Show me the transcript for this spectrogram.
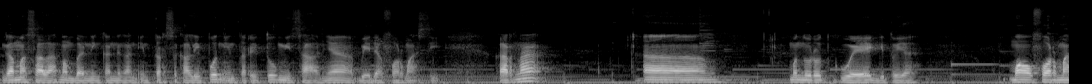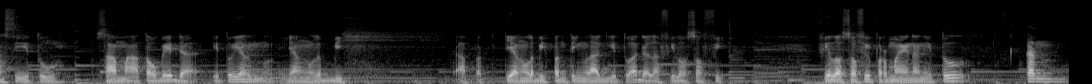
Gak masalah membandingkan dengan Inter sekalipun Inter itu misalnya beda formasi. karena uh, menurut gue gitu ya mau formasi itu sama atau beda itu yang yang lebih apa yang lebih penting lagi itu adalah filosofi. Filosofi permainan itu kan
